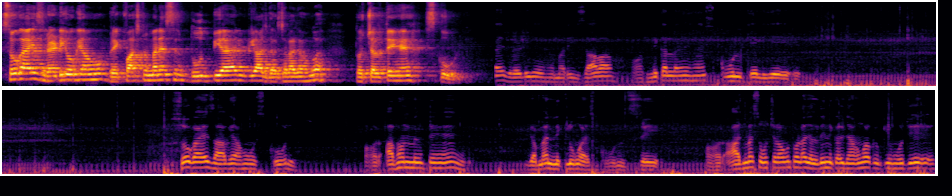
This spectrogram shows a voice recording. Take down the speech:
सो गाइज़ रेडी हो गया हूँ। ब्रेकफास्ट में मैंने सिर्फ़ दूध पिया है, क्योंकि आज घर चला जाऊँगा। तो चलते हैं स्कूल गाइस रेडी है हमारी जावा और निकल रहे हैं स्कूल के लिए। सो so गाइज़ आ गया हूँ स्कूल और अब हम मिलते हैं, जब मैं निकलूँगा स्कूल से। और आज मैं सोच रहा हूँ थोड़ा जल्दी निकल जाऊँगा, क्योंकि मुझे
